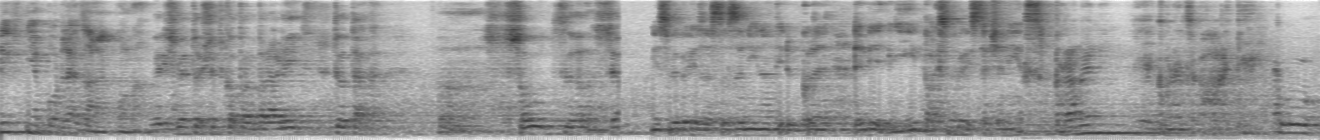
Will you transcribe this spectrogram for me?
Striktně podle zákona. Když jsme to všechno probrali, to tak uh, soud se... My jsme byli zasazení na ty Dukle 9 dní, pak jsme byli staženi. Spravený je konec války. U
